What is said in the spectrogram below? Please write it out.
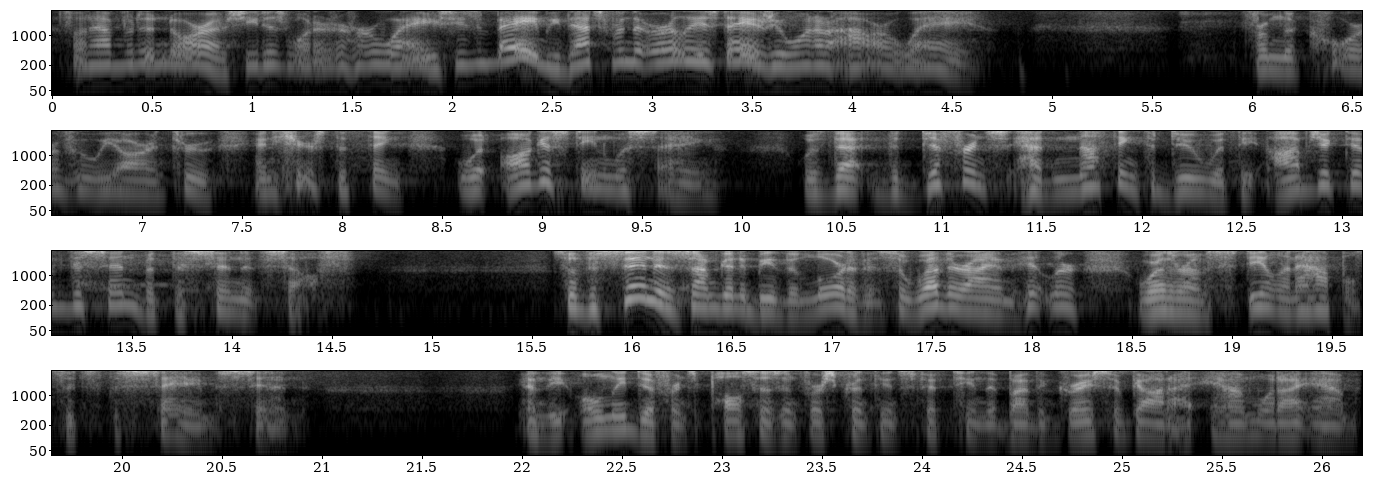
That's what happened to Nora. She just wanted her way. She's a baby. That's from the earliest days. We wanted our way from the core of who we are and through. And here's the thing what Augustine was saying was that the difference had nothing to do with the object of the sin, but the sin itself. So the sin is I'm going to be the Lord of it. So whether I am Hitler, whether I'm stealing apples, it's the same sin. And the only difference, Paul says in 1 Corinthians 15, that by the grace of God I am what I am,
